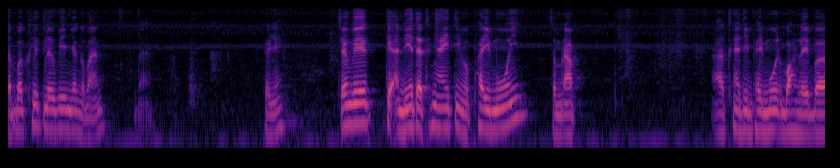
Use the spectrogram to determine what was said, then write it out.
double click លើវាអញ្ចឹងក៏បាន បាទឃើញទេអញ្ចឹងវាគណនាតែថ្ងៃទី21សម្រាប់ថ្ងៃទី21របស់ label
